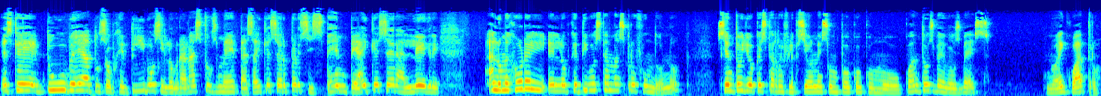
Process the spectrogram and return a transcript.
es que tú vea tus objetivos y lograrás tus metas, hay que ser persistente, hay que ser alegre, a lo mejor el, el objetivo está más profundo, ¿no? Siento yo que esta reflexión es un poco como ¿cuántos dedos ves? No hay cuatro.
